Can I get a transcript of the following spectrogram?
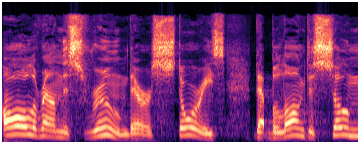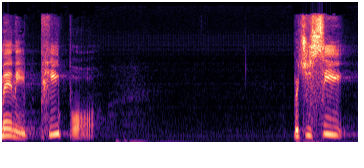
All around this room, there are stories that belong to so many people. But you see,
